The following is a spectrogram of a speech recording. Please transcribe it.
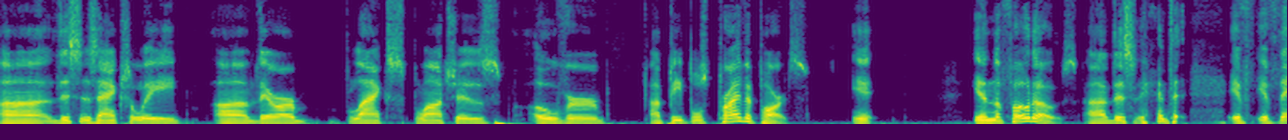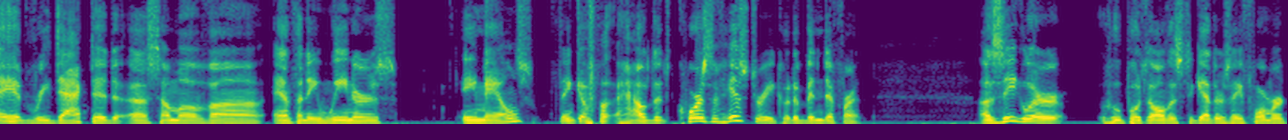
Uh, this is actually uh, there are black splotches over uh, people's private parts in, in the photos. Uh, this, if if they had redacted uh, some of Anthony Weiner's emails, think of how the course of history could have been different. Uh, Ziegler, who puts all this together, is a former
